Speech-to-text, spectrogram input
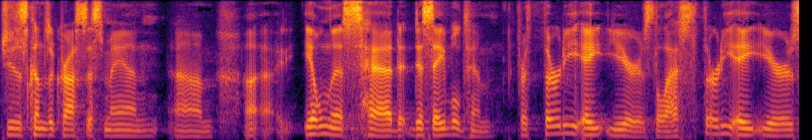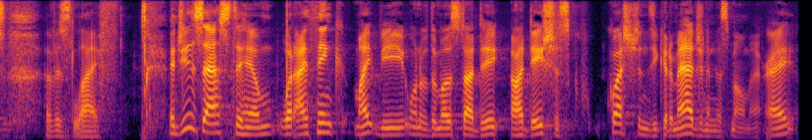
Jesus comes across this man. Um, uh, illness had disabled him for 38 years, the last 38 years of his life. And Jesus asked to him what I think might be one of the most audacious questions you could imagine in this moment, right?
